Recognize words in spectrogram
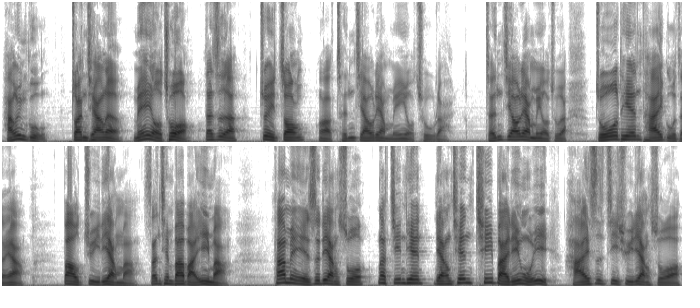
航运股转强了，没有错。但是呢，最终啊，成交量没有出来，成交量没有出来。昨天台股怎样？爆巨量嘛，三千八百亿嘛，他们也是量缩。那今天两千七百零五亿还是继续量缩，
